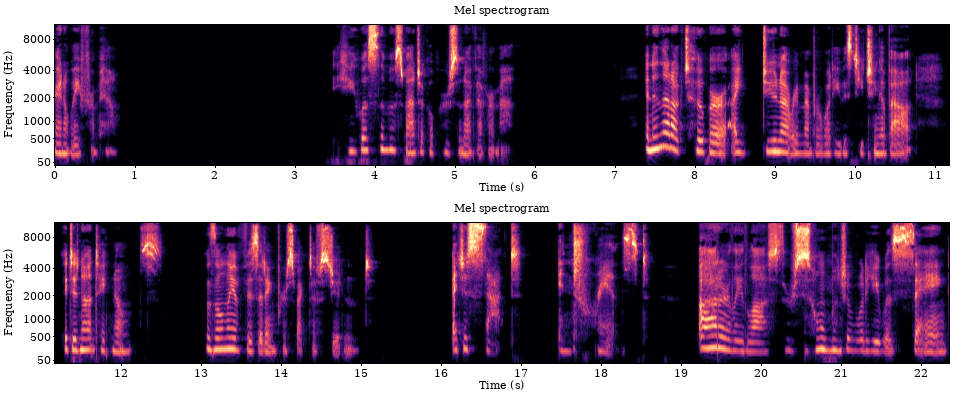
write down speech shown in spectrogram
ran away from him. He was the most magical person I've ever met. And in that October, I do not remember what he was teaching about, I did not take notes. I was only a visiting prospective student. I just sat, entranced, utterly lost through so much of what he was saying,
